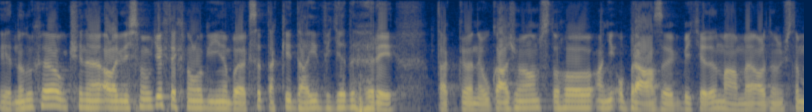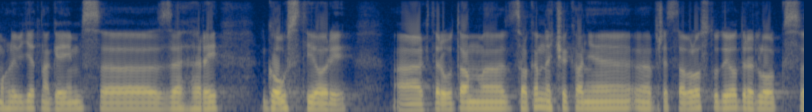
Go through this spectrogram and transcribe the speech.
Jednoduché a účinné, ale když jsme u těch technologií, nebo jak se taky dají vidět hry, tak neukážeme vám z toho ani obrázek, byť jeden máme, ale ten už jste mohli vidět na Games eh, ze hry Ghost Theory, eh, kterou tam eh, celkem nečekaně eh, představilo studio Dreadlocks, eh,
